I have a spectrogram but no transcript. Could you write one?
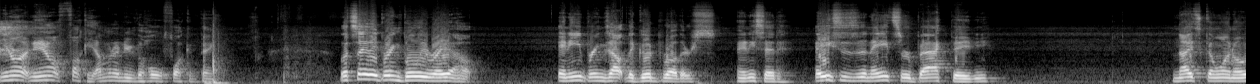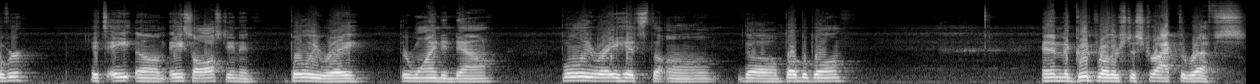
You know what? You know what? Fuck it. I'm gonna do the whole fucking thing. Let's say they bring Bully Ray out, and he brings out the Good Brothers, and he said, "Aces and eights are back, baby." Night's going over. It's eight, um, Ace Austin and Bully Ray. They're winding down. Bully Ray hits the um the Bubba Bomb, and the Good Brothers distract the refs.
